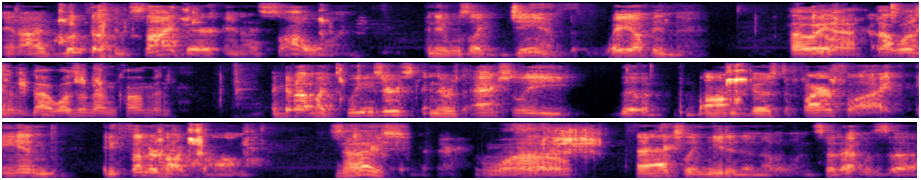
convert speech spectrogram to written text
and I looked up inside there and I saw one, and it was like jammed way up in there. Oh So, yeah. That wasn't that wasn't uncommon. I got out my tweezers, and there was actually the, the bomb that goes to Firefly and a Thunderhawk song. Nice. in there. Wow. I actually needed another one, so that was uh,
